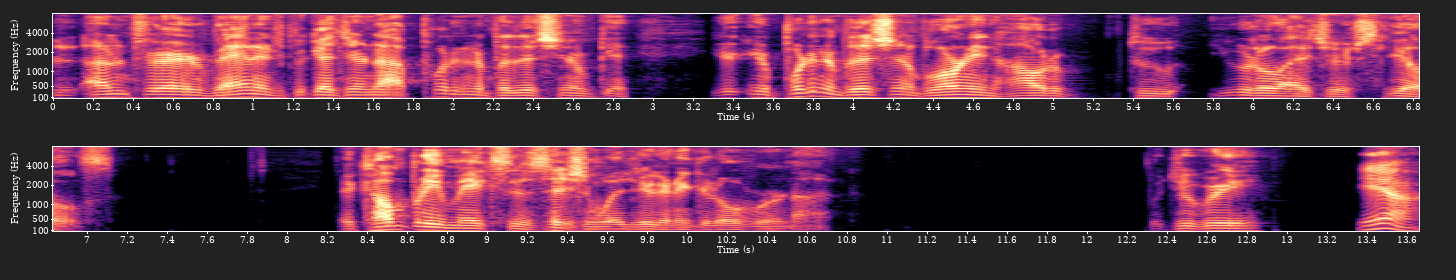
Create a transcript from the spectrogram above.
an unfair advantage because you're not put in a position of get. You're, you're put in a position of learning how to to utilize your skills. The company makes the decision whether you're going to get over or not. Would you agree? Yeah.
